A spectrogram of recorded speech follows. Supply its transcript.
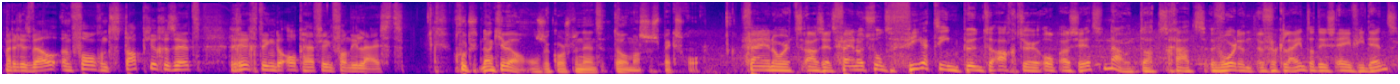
Maar er is wel een volgend stapje gezet... richting de opheffing van die lijst. Goed, dankjewel, onze correspondent Thomas Spekschoor. Feyenoord AZ. Feyenoord stond 14 punten achter op AZ. Nou, dat gaat worden verkleind, dat is evident.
